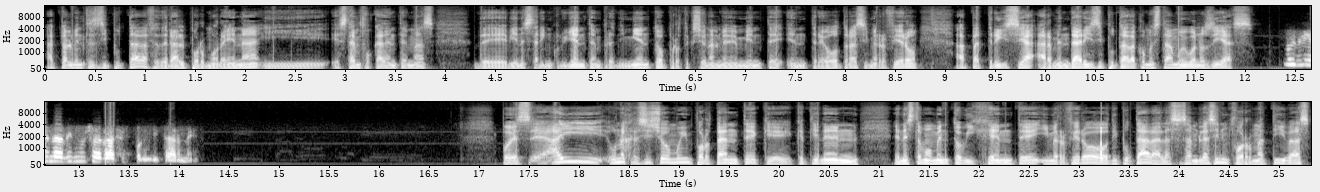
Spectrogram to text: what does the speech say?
Actualmente es diputada federal por Morena y está enfocada en temas de bienestar incluyente, emprendimiento, protección al medio ambiente, entre otras. Y me refiero a Patricia Armendaris, diputada. ¿Cómo está? Muy buenos días. Muy bien, David. Muchas gracias por invitarme pues eh, hay un ejercicio muy importante que, que, tienen en este momento vigente, y me refiero, diputada, a las asambleas informativas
